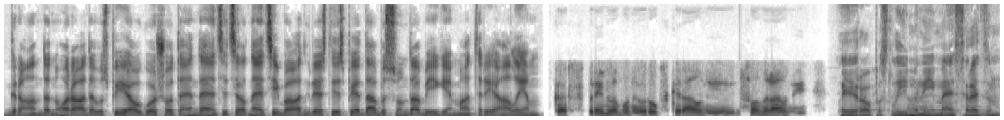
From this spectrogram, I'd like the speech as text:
Granda norāda uz pieaugošo tendenci celtniecībā atgriezties pie dabas un dabīgiem materiāliem. Kar spremljamo na evropski ravni, so na ravni Eiropas līmenī mēs redzam,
